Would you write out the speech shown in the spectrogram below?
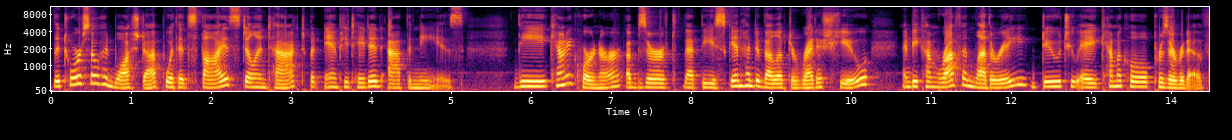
The torso had washed up with its thighs still intact but amputated at the knees. The county coroner observed that the skin had developed a reddish hue and become rough and leathery due to a chemical preservative.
